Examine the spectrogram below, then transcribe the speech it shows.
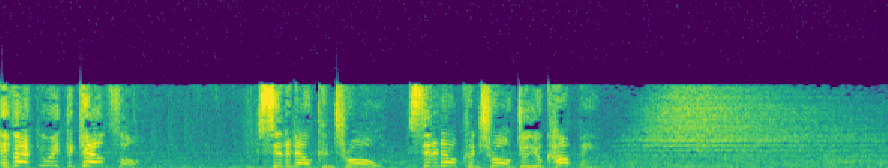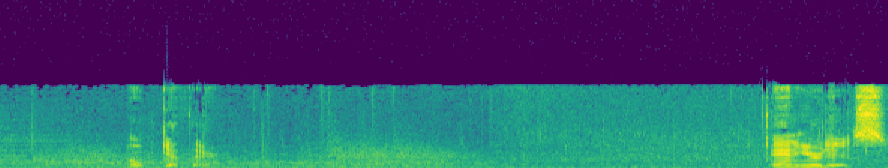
Evacuate the Council! Citadel Control! Citadel Control, do you copy? Oh, get there. And here it is.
